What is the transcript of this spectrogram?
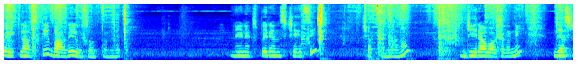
వెయిట్ లాస్కి బాగా యూస్ అవుతుంది. నేను ఎక్స్పీరియన్స్ చేసి చెప్తున్నాను. జీరా వాటర్ అని జస్ట్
